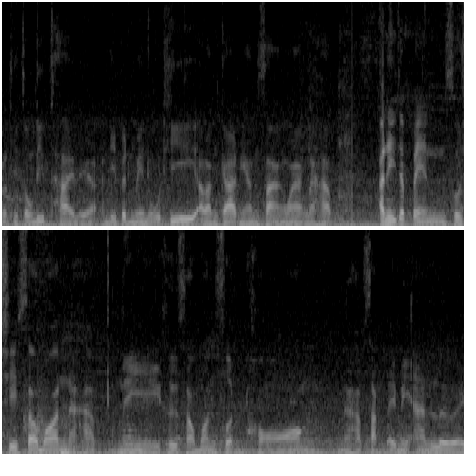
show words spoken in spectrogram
อาทิตย์ต้องรีบถ่ายเลยอะ อันนี้เป็นเมนูที่อลังการงานสร้างมากนะครับ อันนี้จะเป็นซูชิแซลมอนนะครับ นี่คือแซลมอนส่วนท้องนะครับ สั่งได้ไม่อั้นเลย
